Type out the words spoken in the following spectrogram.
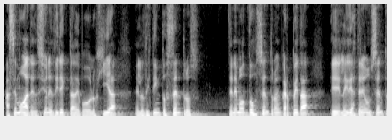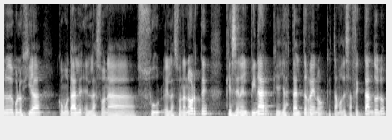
Hacemos atenciones directas de podología en los distintos centros. Tenemos dos centros en carpeta. Eh, la idea es tener un centro de podología como tal en la zona sur, en la zona norte, que es en el Pinar, que ya está el terreno, que estamos desafectándolo,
